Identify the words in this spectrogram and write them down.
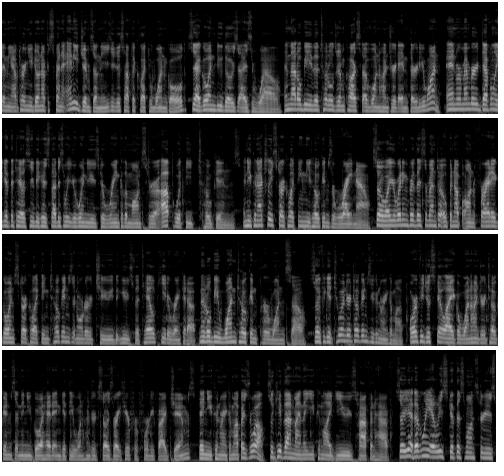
in the avatar, and you don't have to spend any gems on these, you just have to collect one gold. So yeah, go and do those as well. And that'll be the total gem cost of 131. And remember, definitely get the Key because that is what you're going to use to rank the monster up with the tokens. And you can actually start collecting the tokens right now. So while you're waiting for this event to open up on Friday, go and start collecting tokens in order to use the tale key to rank it up. And it'll be one token per one cell. So if you get 200 tokens, you can rank them up. Or if you just get like 100 tokens, gems and then you go ahead and get the 100 stars right here for 45 gems, then you can rank them up as well. So keep that in mind that you can like use half and half. So yeah, definitely at least get this monster is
